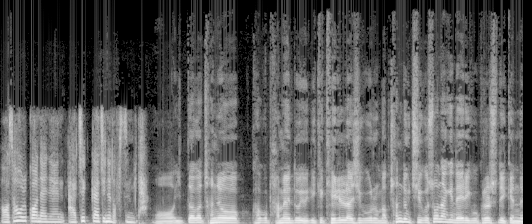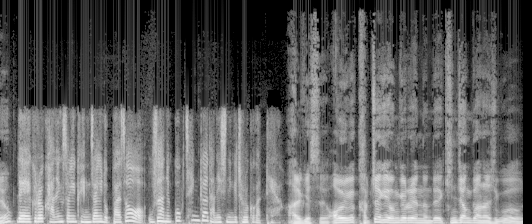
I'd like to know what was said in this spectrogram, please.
어, 서울권에는 아직까지는 없습니다. 어, 이따가 저녁하고 밤에도 이렇게 게릴라식으로 막 천둥 치고 소나기 내리고 그럴 수도 있겠네요. 네, 그럴 가능성이 굉장히 높아서 우산은 꼭 챙겨 다니시는 게 좋을 것 같아요. 알겠어요. 어, 이게 갑자기 연결을 했는데 긴장도 안 하시고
